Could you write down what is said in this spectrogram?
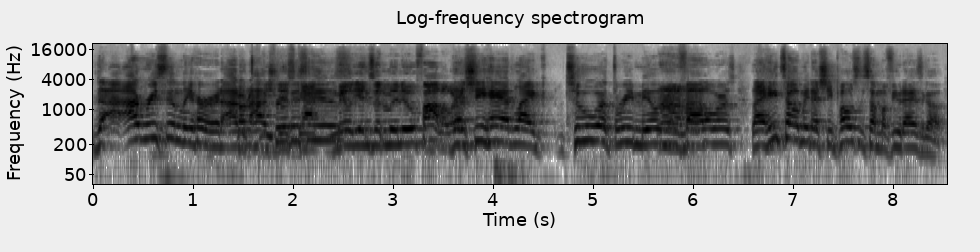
the, I recently heard, I don't know how you true this got is millions of new followers. that she had like two or three million Uh-huh. followers. Like he told me that she posted something a few days ago.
